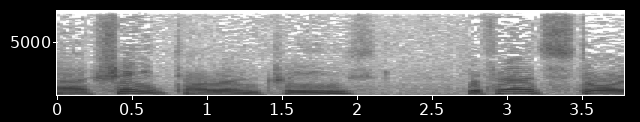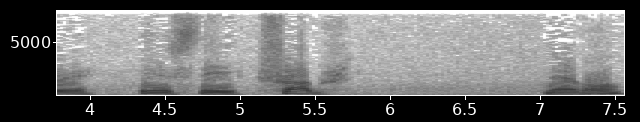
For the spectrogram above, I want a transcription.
uh, shade-tolerant trees. The third story is the shrub level.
